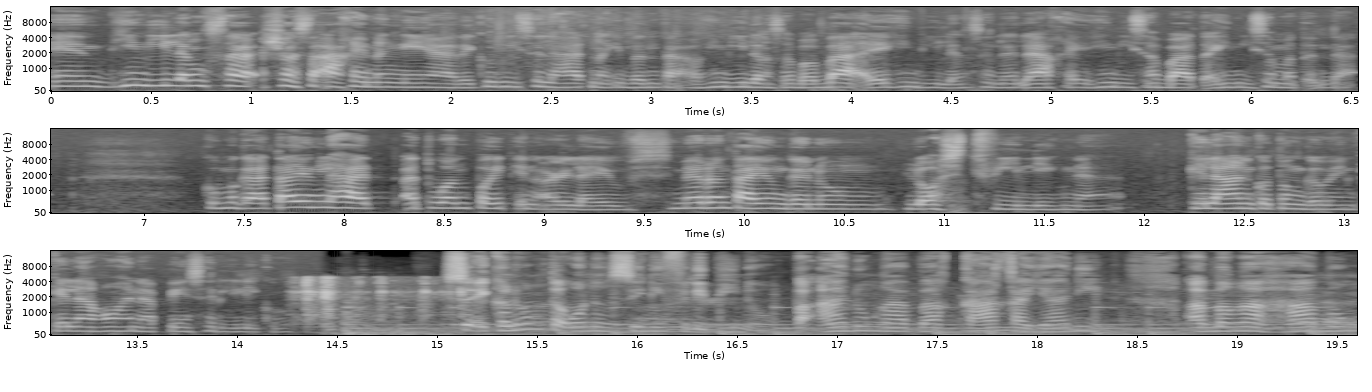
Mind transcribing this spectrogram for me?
And hindi lang sa, siya sa akin nangyayari, kundi sa lahat ng ibang tao. Hindi lang sa babae, hindi lang sa lalaki, hindi sa bata, hindi sa matanda. Kumaga tayong lahat, at one point in our lives, meron tayong ganong lost feeling na kailangan ko tong gawin, kailangan ko hanapin yung sarili ko. Sa ikalawang taon ng Sine Filipino, paano nga ba kakayanin ang mga hamong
